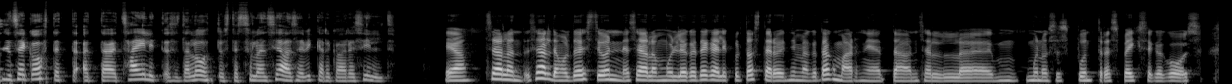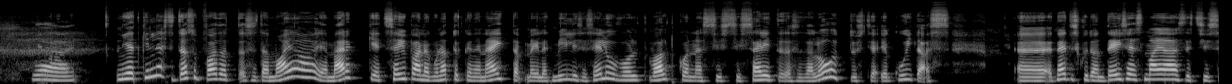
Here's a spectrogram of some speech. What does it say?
see on see koht, et, et, et säilita seda lootust, et sul on seal see vikerkaare sild jah, seal on, seal ta mul tõesti on ja seal on mul ju ka tegelikult asteroid nimega Dagmar, nii et ta on seal mõnusas puntras päiksega koos. ja, nii et kindlasti tasub vaadata seda maja ja märki, et see juba nagu natukene näitab meile, et millises eluvaldkonnas siis, siis säilitada seda lootust ja, ja kuidas. Äh, et näiteks, kui ta on teises majas, et siis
